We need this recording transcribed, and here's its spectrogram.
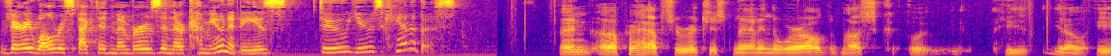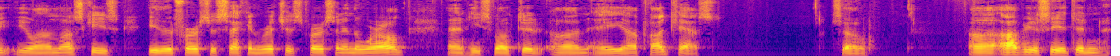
very well respected members in their communities do use cannabis. And uh, perhaps the richest man in the world, Musk, he, you know, Elon Musk, he's either the first or second richest person in the world, and he smoked it on a uh, podcast. So uh, obviously, it didn't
